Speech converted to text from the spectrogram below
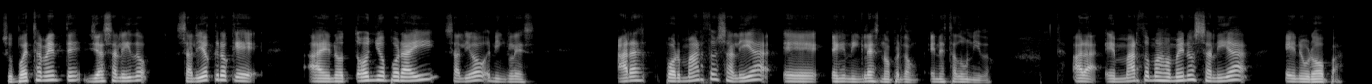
Supuestamente ya ha salido, salió creo que en otoño por ahí, salió en inglés. Ahora por marzo salía eh, en inglés, no, perdón, en Estados Unidos. Ahora, en marzo más o menos salía en Europa.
